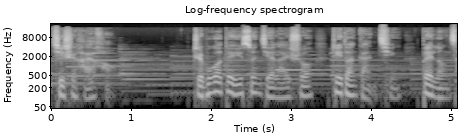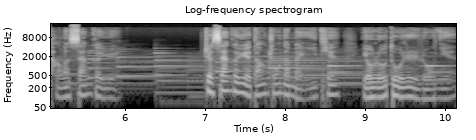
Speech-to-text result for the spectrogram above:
其实还好。只不过对于孙杰来说，这段感情被冷藏了三个月。这三个月当中的每一天，犹如度日如年。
